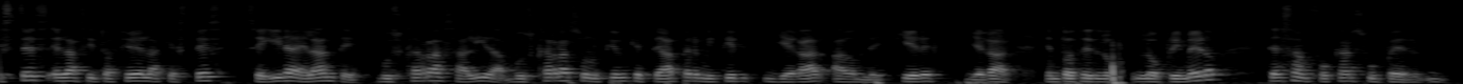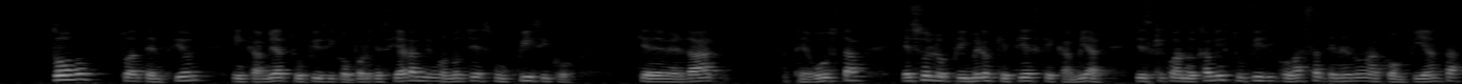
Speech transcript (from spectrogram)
estés en la situación en la que estés, seguir adelante, buscar la salida, buscar la solución que te va a permitir llegar a donde quieres llegar. Entonces, lo, primero, te vas a enfocar súper todo tu atención en cambiar tu físico, porque si ahora mismo no tienes un físico que de verdad te gusta, eso es lo primero que tienes que cambiar. Y es que cuando cambies tu físico vas a tener una confianza.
